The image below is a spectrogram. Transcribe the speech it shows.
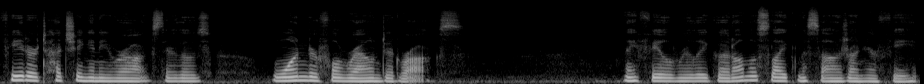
feet are touching any rocks, they're those wonderful rounded rocks. They feel really good, almost like massage on your feet.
